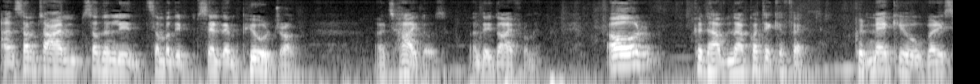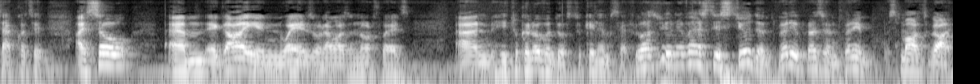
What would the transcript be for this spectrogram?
and sometimes suddenly somebody sell them pure drug. It's high dose, and they die from it. Or could have narcotic effect. Could make you very psychotic. I saw um, a guy in Wales when I was in North Wales, and he took an overdose to kill himself. He was a university student, very present, very smart guy.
